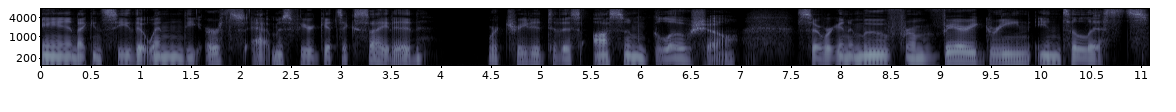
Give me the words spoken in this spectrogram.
and I can see that when the Earth's atmosphere gets excited, we're treated to this awesome glow show. So we're going to move from very green into lists.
